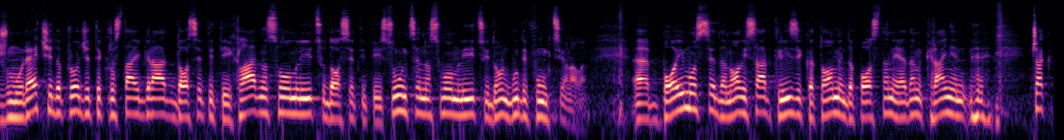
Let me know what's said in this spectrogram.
žmureći da prođete kroz taj grad, da osetite i hlad na svom licu, da osetite i sunce na svom licu i da on bude funkcionalan. E, bojimo se da Novi Sad klizi ka tome da postane jedan krajnje, čak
